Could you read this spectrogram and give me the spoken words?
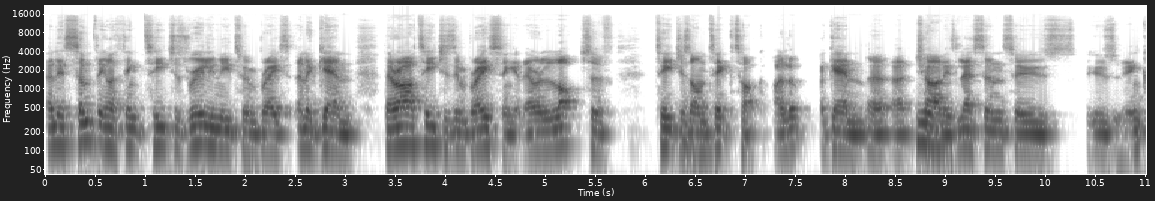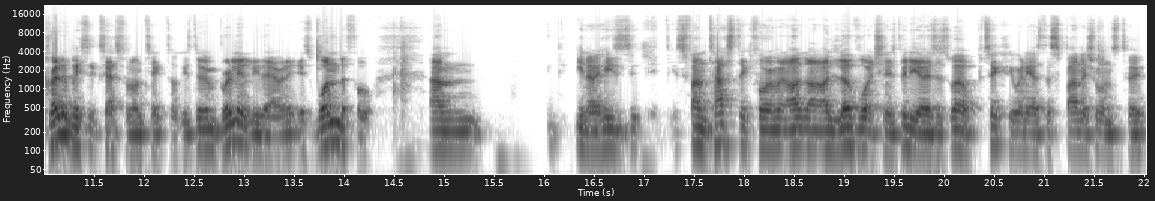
and it's something I think teachers really need to embrace. And again, there are teachers embracing it. There are lots of teachers on TikTok. I look again at, at Charlie's yeah. lessons, who's who's incredibly successful on TikTok. He's doing brilliantly there, and it's wonderful. Um, you know, he's it's fantastic for him, and I, I, love watching his videos as well, particularly when he has the Spanish ones too.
